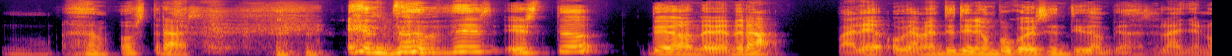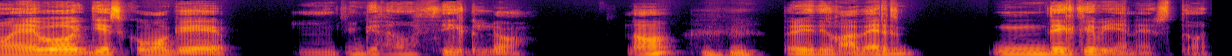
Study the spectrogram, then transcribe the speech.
ostras. Entonces, ¿esto de dónde vendrá? Vale, obviamente tiene un poco de sentido. Empiezas el año nuevo y es como que mm, empieza un ciclo, ¿no? Pero digo, a ver, mm, ¿de qué viene esto?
